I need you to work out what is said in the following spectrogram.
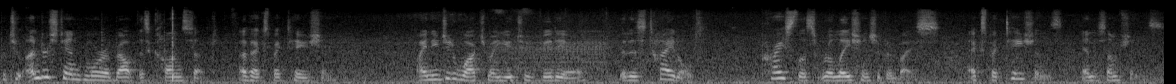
But to understand more about this concept of expectation, I need you to watch my YouTube video that is titled Priceless Relationship Advice Expectations and Assumptions.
